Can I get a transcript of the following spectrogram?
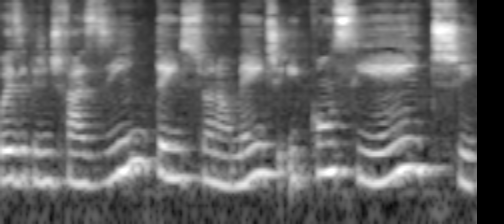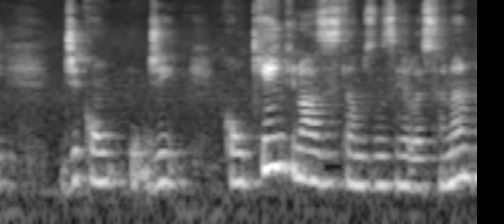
coisa que a gente faz intencionalmente e consciente de, com, de com quem que nós estamos nos relacionando,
